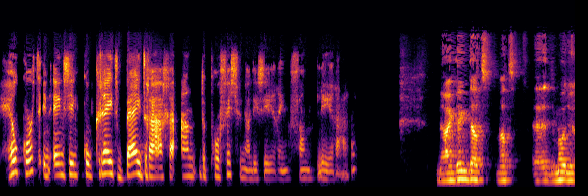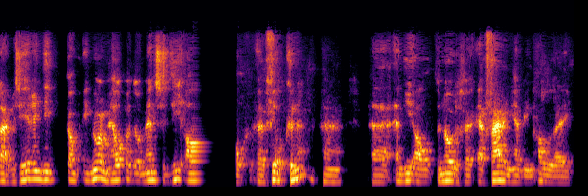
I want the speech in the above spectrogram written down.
heel kort in één zin concreet bijdragen aan de professionalisering van leraren? Nou, ik denk dat wat eh, de modularisering die kan enorm helpen door mensen die al uh, veel kunnen uh, en die al de nodige ervaring hebben in allerlei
